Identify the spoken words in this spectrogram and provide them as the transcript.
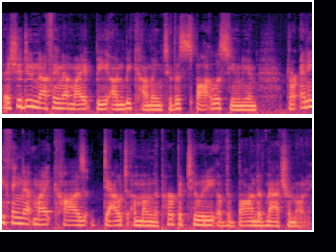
They should do nothing that might be unbecoming to this spotless union, nor anything that might cause doubt among the perpetuity of the bond of matrimony.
